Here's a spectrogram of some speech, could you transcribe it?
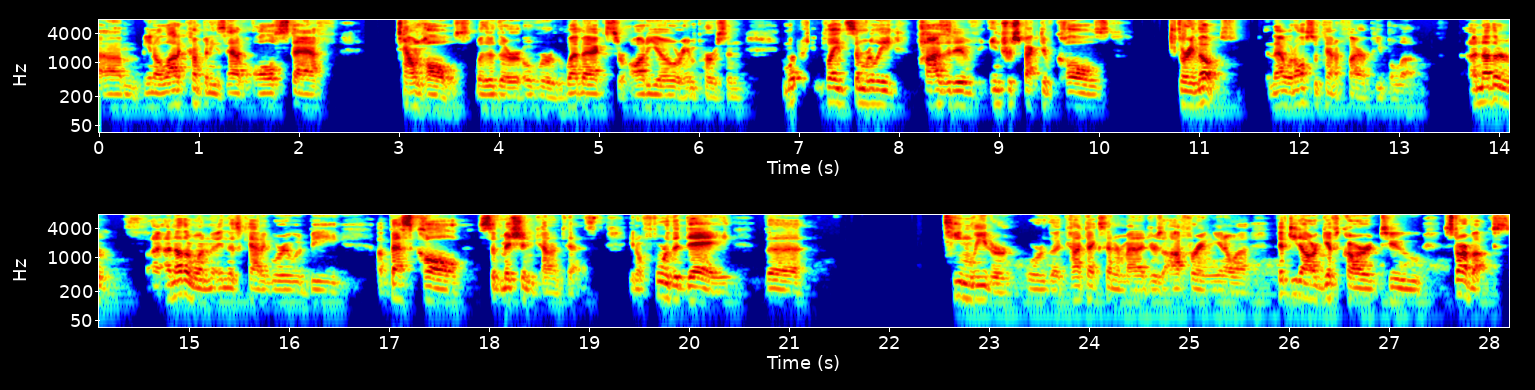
um, you know a lot of companies have all staff town halls, whether they're over WebEx or audio or in person. what if you played some really positive, introspective calls during those? And that would also kind of fire people up. Another another one in this category would be a best call submission contest. You know, for the day, the team leader or the contact center manager is offering, you know, a $50 gift card to Starbucks,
